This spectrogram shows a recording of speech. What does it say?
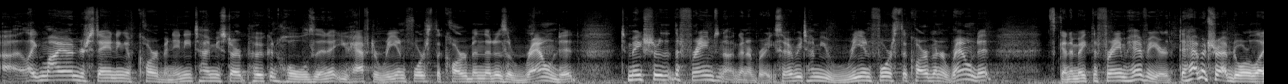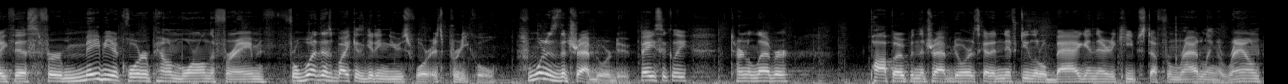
uh, like my understanding of carbon, anytime you start poking holes in it, you have to reinforce the carbon that is around it to make sure that the frame's not gonna break. So every time you reinforce the carbon around it, It's gonna make the frame heavier. To have a trapdoor like this for maybe a quarter pound more on the frame, for what this bike is getting used for, it's pretty cool. So what does the trapdoor do? Basically, turn a lever, pop open the trap door. It's got a nifty little bag in there to keep stuff from rattling around,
